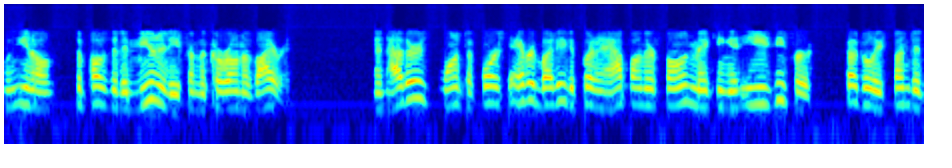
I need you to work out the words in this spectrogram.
you know, supposed immunity from the coronavirus. And others want to force everybody to put an app on their phone, making it easy for federally funded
